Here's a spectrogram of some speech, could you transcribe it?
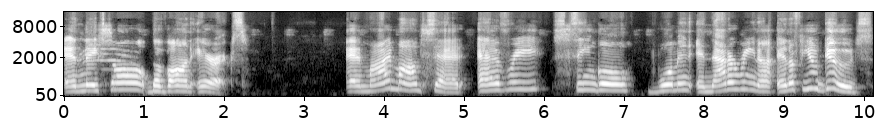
and they saw the Von Erichs. And my mom said every single woman in that arena and a few dudes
